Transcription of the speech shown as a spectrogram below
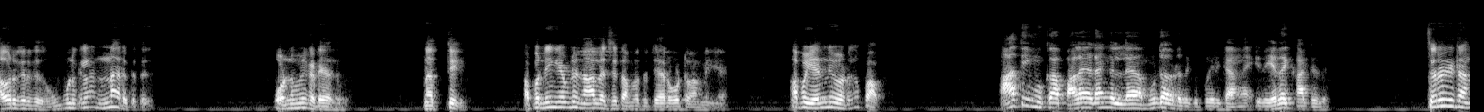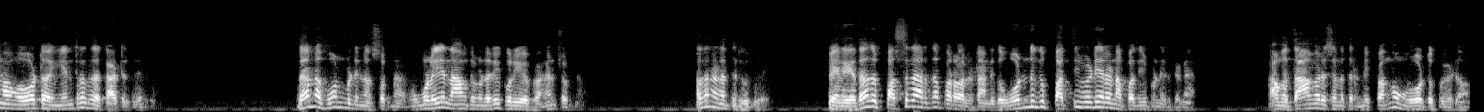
அவருக்கு இருக்குது. உங்களுக்கு எல்லாம் என்ன இருக்குது? ஒண்ணுமே கிடையாது. நத்திங் அப்ப நீங்க எப்படி நாலு லட்சத்து ஐம்பத்தஞ்சாயிரம் ஓட்டு வாங்குனீங்க? அப்ப எண்ணி ஓடுங்க பாப்போம் அதிமுக பல இடங்கள்ல மூன்றாவது இடத்துக்கு போயிருக்காங்க. இது எதை காட்டுது? திருடிட்டாங்க அவங்க ஓட்டு வாங்கின்றத காட்டுது. தான் நான் ஃபோன் பண்ணி நான் சொன்னேன். உங்களையும் நாம் தமிழரையும் குறி வைப்பாங்கன்னு சொன்னேன். அதான் நடந்துருக்குது. இப்போ எனக்கு ஏதாவது பசங்களாக இருந்தால் பரவாயில்ல நான் இது ஒன்றுக்கு பத்து வீடியோல நான் பதிவு பண்ணிருக்கேன். அவங்க தாமரை சின்னத்தில் நிற்பாங்க உங்க ஓட்டு போயிடும்.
